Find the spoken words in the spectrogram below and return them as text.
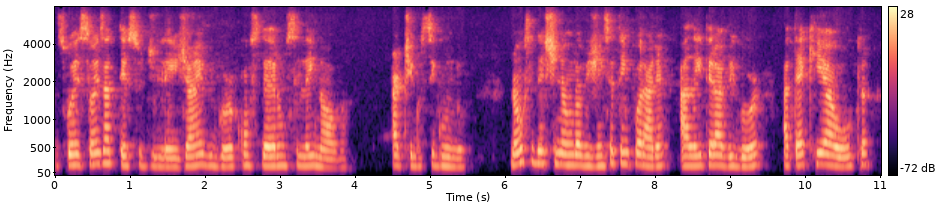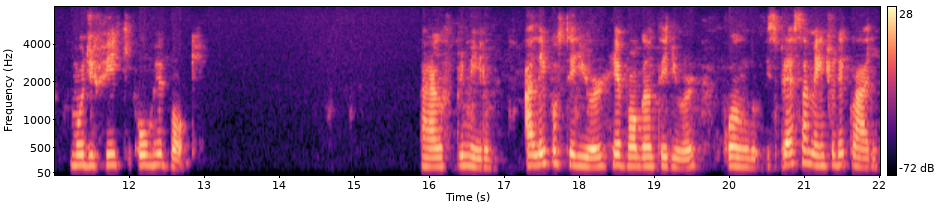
As correções a texto de lei já em vigor consideram-se lei nova. Artigo 2 Não se destinando a vigência temporária, a lei terá vigor até que a outra modifique ou revogue. Parágrafo 1 A lei posterior revoga a anterior quando expressamente o declare,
